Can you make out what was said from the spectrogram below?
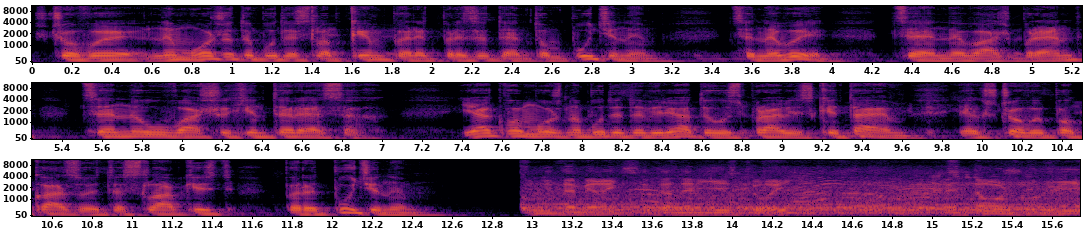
що ви не можете бути слабким перед президентом Путіним. Це не ви, це не ваш бренд, це не у ваших інтересах. Як вам можна буде довіряти у справі з Китаєм, якщо ви показуєте слабкість перед Путіним? C'est un allié. Maintenant, aujourd'hui,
